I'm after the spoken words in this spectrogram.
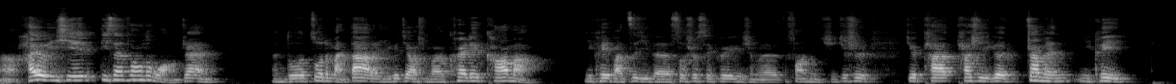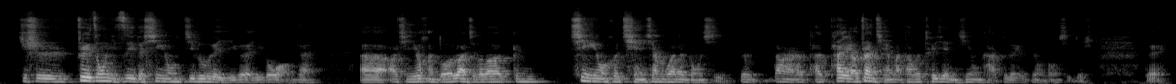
啊，还有一些第三方的网站，很多做的蛮大的，一个叫什么 Credit Karma。你可以把自己的 social security 什么放进去，就是就它它是一个专门你可以就是追踪你自己的信用记录的一个一个网站，呃，而且有很多乱七八糟跟信用和钱相关的东西。这当然了，他他也要赚钱嘛，他会推荐你信用卡之类的这种东西，就是对，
